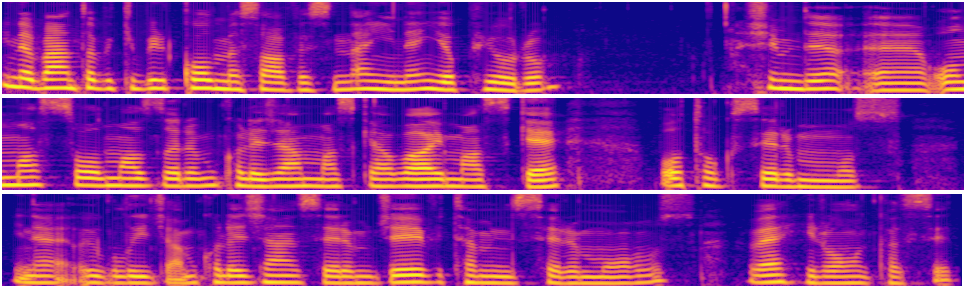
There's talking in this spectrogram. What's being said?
Yine ben tabii ki bir kol mesafesinden yine yapıyorum. Şimdi e, olmazsa olmazlarım kolajen maske, havai maske, botoks serumumuz. Yine uygulayacağım kolajen serum, C vitamini serumumuz ve hyaluronik asit.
